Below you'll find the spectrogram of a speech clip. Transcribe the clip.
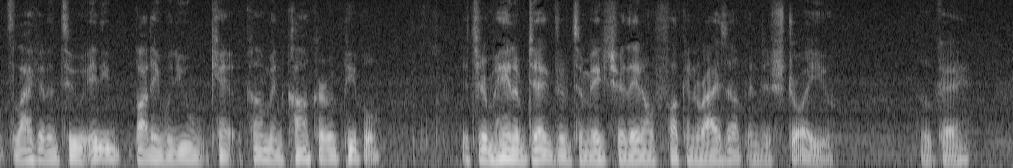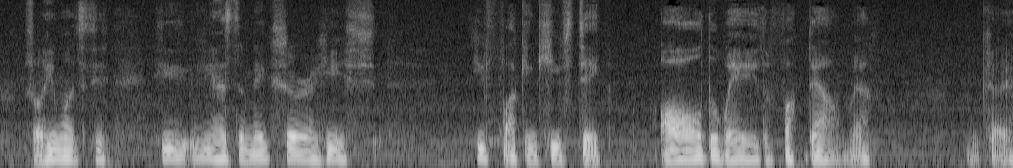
It's like it to anybody when you can't come and conquer people, it's your main objective to make sure they don't fucking rise up and destroy you, okay? So he wants to, he, he has to make sure he he fucking keeps Jake all the way the fuck down, man. Okay,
